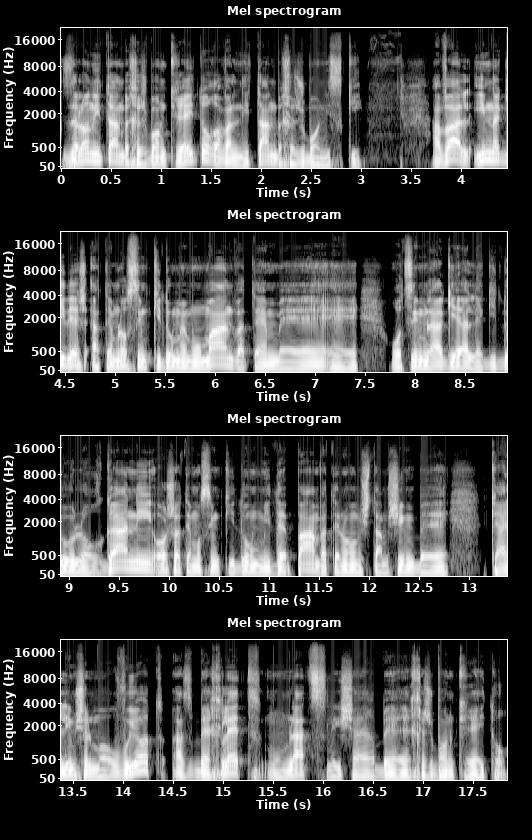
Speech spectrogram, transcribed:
זה לא ניתן בחשבון קריאייטור, אבל ניתן בחשבון עסקי. אבל אם נגיד יש, אתם לא עושים קידום ממומן ואתם אה, אה, רוצים להגיע לגידול אורגני, או שאתם עושים קידום מדי פעם ואתם לא משתמשים בקהלים של מעורבויות, אז בהחלט מומלץ להישאר בחשבון קריאייטור.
